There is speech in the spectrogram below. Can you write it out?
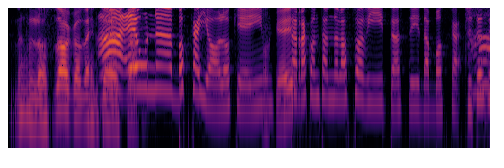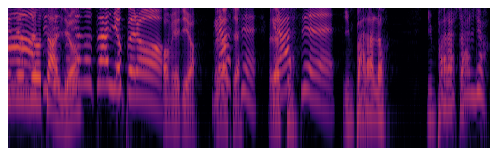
Non lo so cosa è in ah, testa. è un eh, boscaiolo, ok? Ok. Ci sta raccontando la sua vita, sì, da bosca. Ci sta Ah, insegnando ci sta taglio? insegnando taglio, però. Oh mio Dio. grazie, veloce. grazie. Imparalo. Impara taglio.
